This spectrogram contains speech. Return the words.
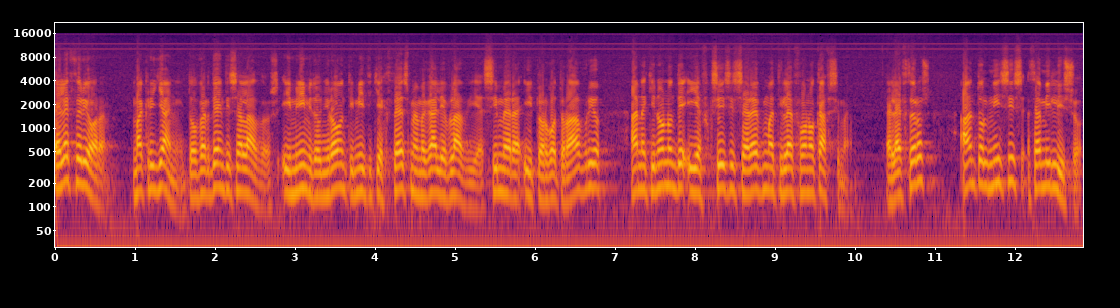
Ελεύθερη ώρα. Μακριγιάννη, το Βερντέν της Ελλάδος. Η μνήμη των ηρώων τιμήθηκε χθες με μεγάλη ευλάβεια. Σήμερα ή το αργότερο αύριο ανακοινώνονται οι αυξήσεις σε ρεύμα, τηλέφωνο, καύσιμα. Ελεύθερος, αν τολμήσεις, θα μιλήσω.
